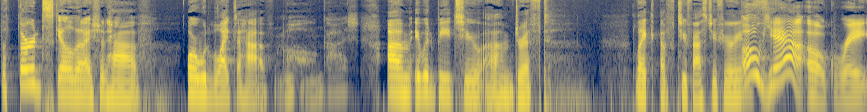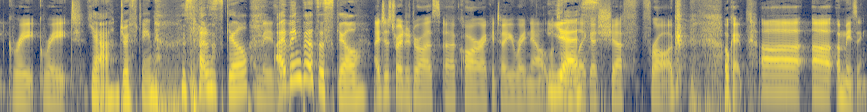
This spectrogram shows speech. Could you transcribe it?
The third skill that I should have, or would like to have, oh gosh, um, it would be to um, drift, like of Too Fast, Too Furious. Oh yeah. Oh great, great, great. yeah, drifting. Is that a skill? Amazing. I think that's a skill. I just tried to draw a car. I can tell you right now, it looks Yes. like a chef frog. okay, uh, uh, amazing.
